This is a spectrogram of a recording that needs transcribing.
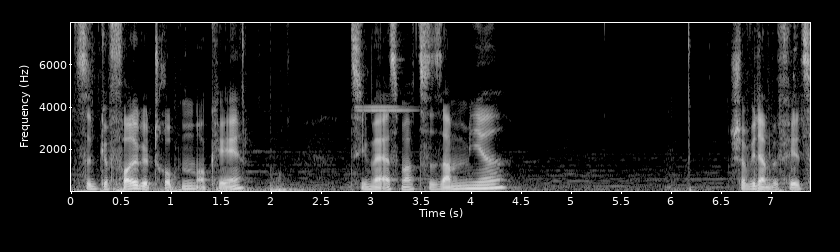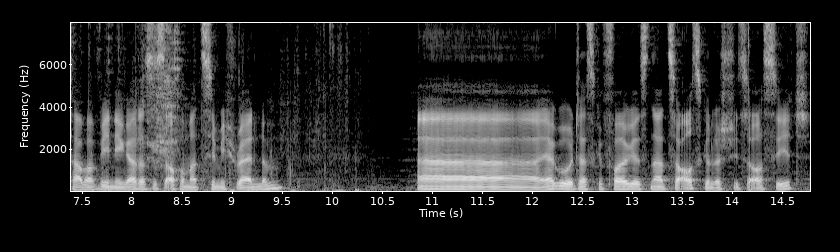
Das sind Gefolgetruppen, okay. Ziehen wir erstmal zusammen hier. Schon wieder ein Befehlshaber weniger. Das ist auch immer ziemlich random. Äh, ja gut, das Gefolge ist nahezu ausgelöscht, wie es aussieht.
